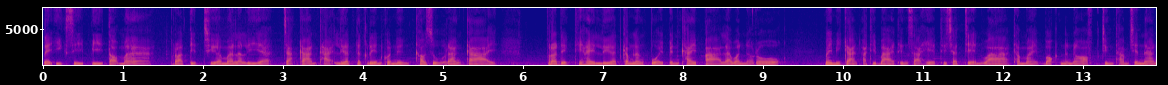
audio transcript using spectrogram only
ในอีก 4 ปีต่อมา เพราะติดเชื้อมาลาเรียจากการถ่ายเลือดนักเรียนคนหนึ่งเข้าสู่ร่างกาย เพราะเด็กที่ให้เลือดกำลังป่วยเป็นไข้ป่าและวัณโรคไม่มีการอธิบายถึงสาเหตุที่ชัดเจนว่าทำไมบ็อกนานอฟจึงทำเช่นนั้น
